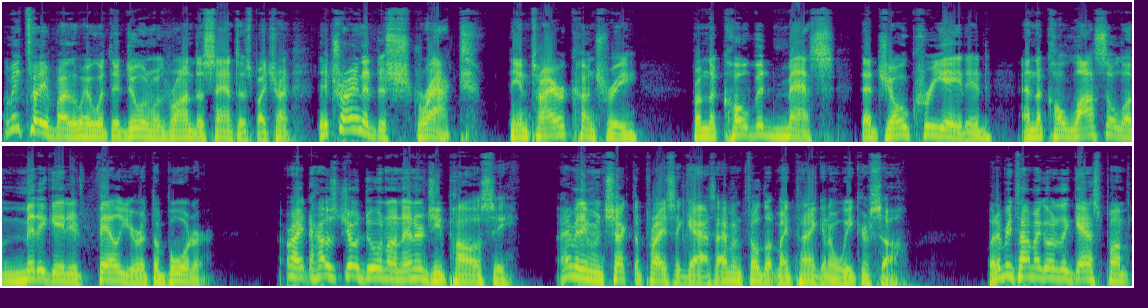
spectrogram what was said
Let me tell you, by the way, what they're doing with Ron DeSantis by trying, they're trying to distract the entire country from the COVID mess that Joe created and the colossal unmitigated failure at the border. All right. How's Joe doing on energy policy? I haven't even checked the price of gas. I haven't filled up my tank in a week or so. But every time I go to the gas pump,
